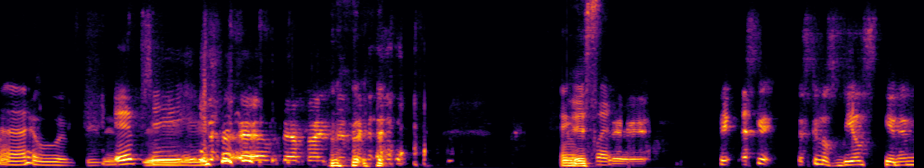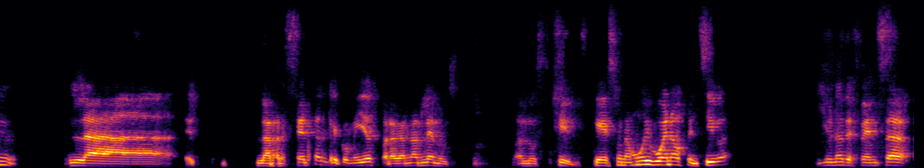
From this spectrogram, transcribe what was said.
Ah, güey, sí, sí. Epsi. Este, sí, es, que, es que los Bills tienen la, la receta, entre comillas, para ganarle a los, a los Chiefs, que es una muy buena ofensiva y una defensa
